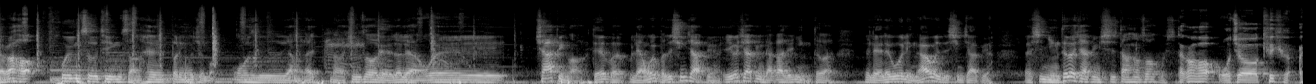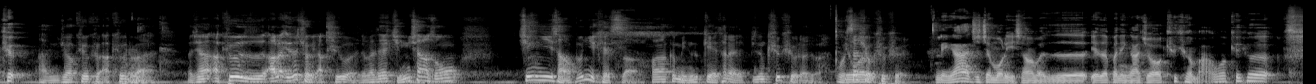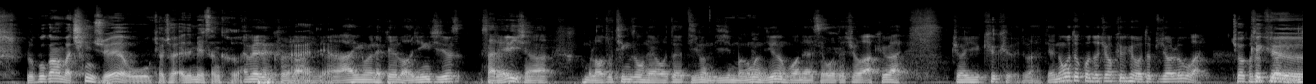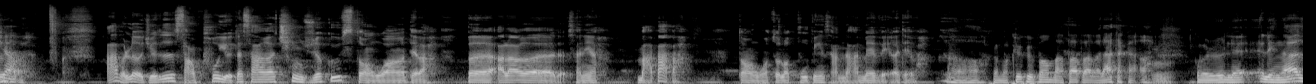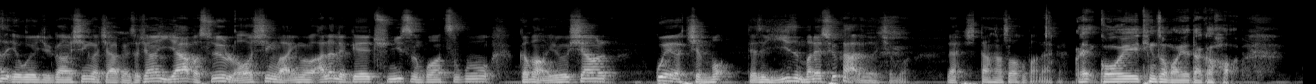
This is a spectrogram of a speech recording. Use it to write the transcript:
大家好，欢迎收听上海八零后节目，我是杨磊。那今朝来了两位嘉宾哦，但勿两位勿是新嘉宾，一个嘉宾大家侪认得个，但来了一位另外一位是新嘉宾。呃先认得个嘉宾先打声招呼先。大家好，我叫 QQ 阿 Q。啊，你叫 QQ 阿 Q 对伐？实际上阿 Q 是阿拉一直叫伊阿 Q 个对伐？但近腔从今年上半年开始哦，好像搿名字改脱了，变成 QQ 了对伐？为啥叫 QQ？另外一期节目里向勿是一直拨人家叫 QQ 嘛？我 QQ 如果讲勿侵权闲话，叫叫还是蛮顺口个。还蛮认可啦，啊，因为辣盖老秦其实实台里向，咾么老多听众呢，或者提问题、问问题个辰光呢，侪会得叫阿 Q 啊，叫伊 QQ 对伐？但侬会得觉得叫 QQ 会得比较 low 啊，叫 QQ 形象伐？也勿 low，，就是上铺有得啥个侵权个官司到辰光，对伐？拨阿拉个啥人啊，马爸爸到辰光做了补兵啥物事，也蛮烦个，对伐？哦，那么 QQ 帮马爸爸勿大搭界啊。咁么然后来另外是一位就讲新个嘉宾，实际上伊也勿算老新伐，因为阿拉辣盖去年子辰光做过搿朋友相关个节目，但是伊是没来参加阿拉个节目。来打声招呼帮大家。哎，各位听众朋友，大家好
